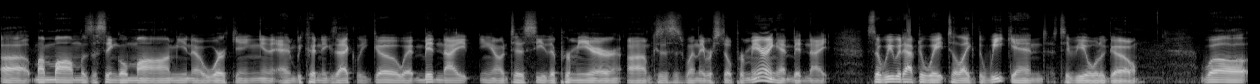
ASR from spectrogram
uh, my mom was a single mom you know working and, and we couldn't exactly go at midnight you know to see the premiere because this is when they were still premiering at midnight. So we would have to wait till like the weekend to be able to go. Well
